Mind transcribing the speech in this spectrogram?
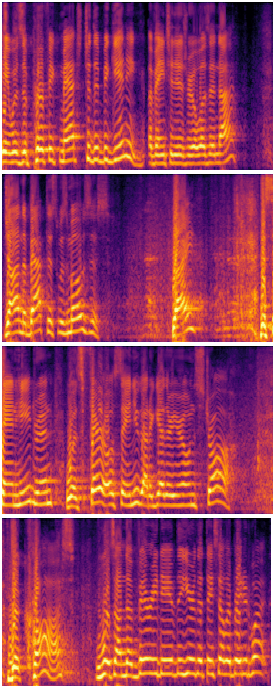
It was a perfect match to the beginning of ancient Israel, was it not? John the Baptist was Moses. Right? The Sanhedrin was Pharaoh saying, You got to gather your own straw. The cross was on the very day of the year that they celebrated what?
